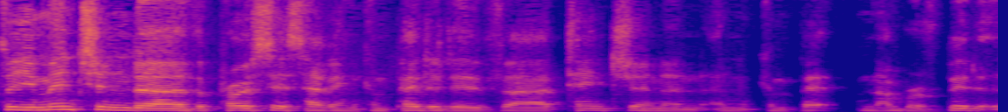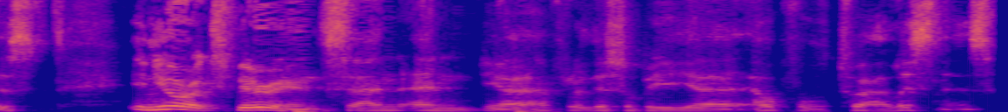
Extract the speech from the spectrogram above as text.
So you mentioned uh, the process having competitive uh, tension and, and comp- number of bidders. In your experience, and, and you know, hopefully this will be uh, helpful to our listeners,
